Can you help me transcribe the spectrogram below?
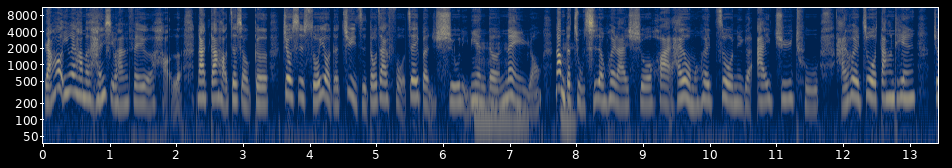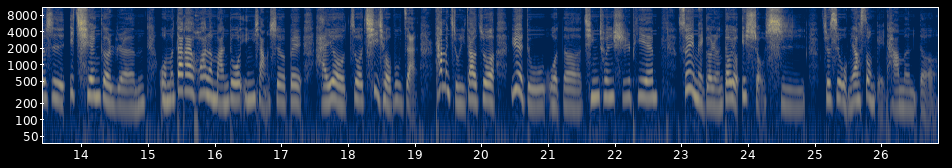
然后因为他们很喜欢飞蛾，好了，那刚好这首歌就是所有的句子都在否这。这本书里面的内容，那我们的主持人会来说话，还有我们会做那个 I G 图，还会做当天就是一千个人，我们大概花了蛮多音响设备，还有做气球布展。他们主题叫做阅读我的青春诗篇，所以每个人都有一首诗，就是我们要送给他们的。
